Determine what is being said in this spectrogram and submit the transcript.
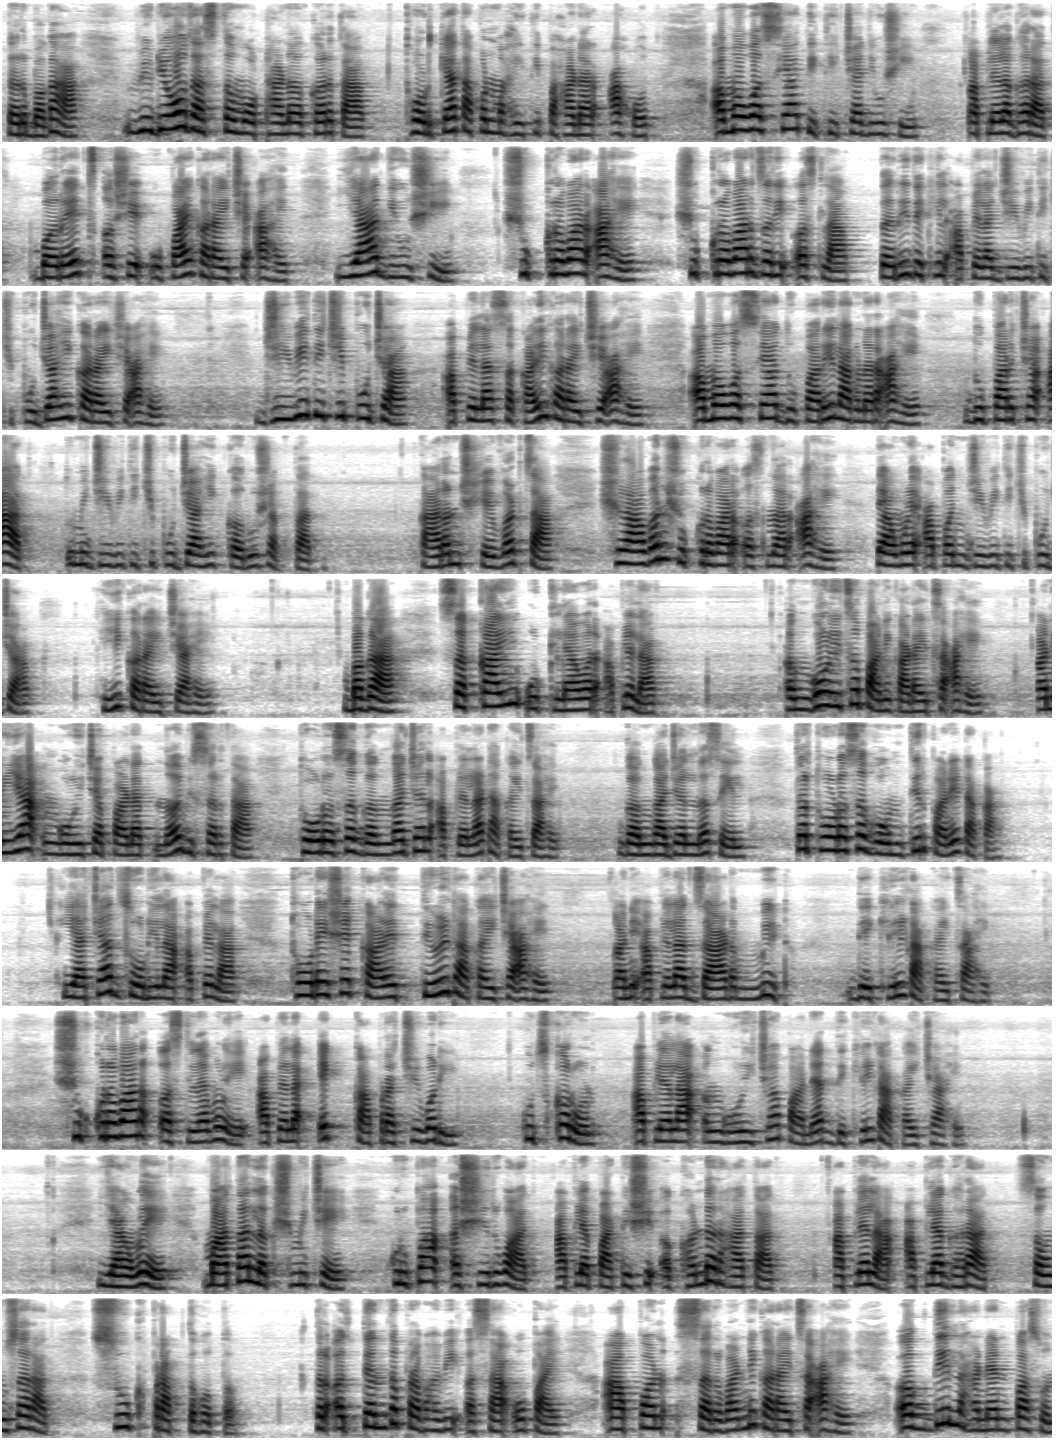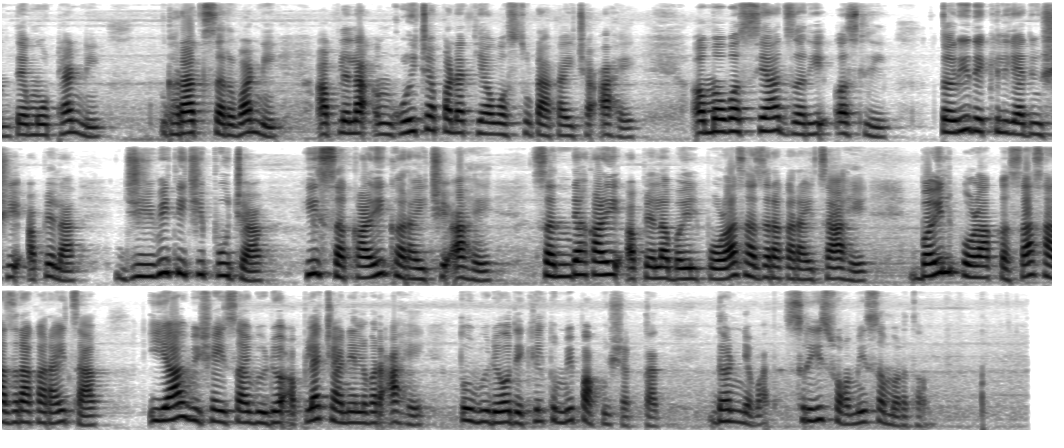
तर बघा व्हिडिओ जास्त मोठा न करता थोडक्यात आपण माहिती पाहणार आहोत. अमावस्या तिथीच्या दिवशी आपल्याला घरात बरेच असे उपाय करायचे आहेत. या दिवशी शुक्रवार आहे. शुक्रवार जरी असला तरी देखील आपल्याला जीवितीची पूजाही करायची आहे. जीवितीची पूजा आपल्याला सकाळी करायची आहे. अमावस्या दुपारी लागणार आहे. दुपारच्या आत तुम्ही जीवितीची पूजाही करू शकतात. कारण शेवटचा श्रावण शुक्रवार असणार आहे. त्यामुळे आपण जीवितीची पूजा ही करायची आहे. बघा सकाळी उठल्यावर आपल्याला अंघोळीचं पाणी काढायचं आहे आणि या अंघोळीच्या पाण्यात न विसरता थोडंसं गंगाजल आपल्याला टाकायचं आहे. गंगाजल नसेल तर थोडंसं गोमतीर पाणी टाका. याच्याच जोडीला आपल्याला थोडेसे काळे तीळ टाकायचे आहेत आणि आपल्याला जाड मीठ देखील टाकायचं आहे. शुक्रवार असल्यामुळे आपल्याला एक कापराची वडी कुचकरून आपल्याला अंघोळीच्या पाण्यात देखील टाकायचे आहे. यामुळे माता लक्ष्मीचे कृपा आशीर्वाद आपल्या पाठीशी अखंड राहतात. आपल्याला आपल्या घरात संसारात सुख प्राप्त होतं. तर अत्यंत प्रभावी असा उपाय आपण सर्वांनी करायचा आहे. अगदी लहान्यांपासून ते मोठ्यांनी घरात सर्वांनी आपल्याला अंघोळीच्या पाण्यात या वस्तू टाकायच्या आहे. अमावस्या जरी असली तरी देखील या दिवशी आपल्याला जीवितीची पूजा ही सकाळी करायची आहे. संध्याकाळी आपल्याला बैलपोळा साजरा करायचा आहे. बैलपोळा कसा साजरा करायचा? याविषयीचा व्हिडिओ आपल्या चॅनेलवर आहे. तो व्हिडिओ देखील तुम्ही पाहू शकतात. धन्यवाद. श्री स्वामी समर्थ.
